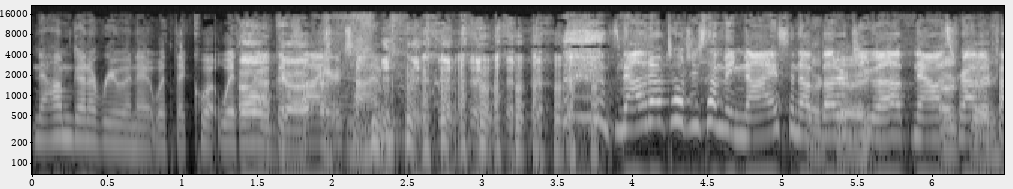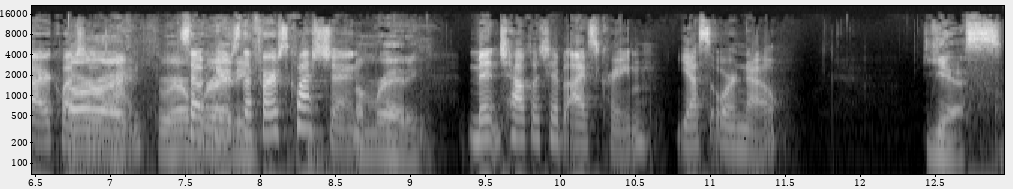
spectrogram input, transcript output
Now I'm going to ruin it with the with Oh, rapid God. fire time. now that I've told you something nice and I've buttered you up, now it's Okay. rapid fire question right. time. So here's the first question: I'm ready. Mint chocolate chip ice cream, yes or no? Yes.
